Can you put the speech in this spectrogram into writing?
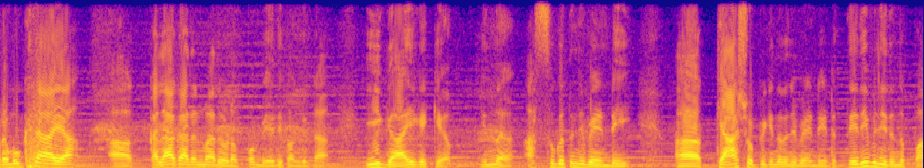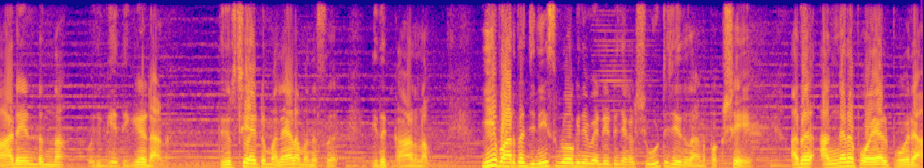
പ്രമുഖരായ കലാകാരന്മാരോടൊപ്പം വേദി പങ്കിട്ട ഈ ഗായികയ്ക്ക് ഇന്ന് അസുഖത്തിന് വേണ്ടി ക്യാഷ് ഒപ്പിക്കുന്നതിന് വേണ്ടിയിട്ട് തെരുവിലിരുന്ന് പാടേണ്ടുന്ന ഒരു ഗതികേടാണ്. തീർച്ചയായിട്ടും മലയാള മനസ്സ് ഇത് കാണണം. ഈ വാർത്ത ജിനീസ് ബ്ലോഗിന് വേണ്ടിയിട്ട് ഞങ്ങൾ ഷൂട്ട് ചെയ്തതാണ്. പക്ഷേ അത് അങ്ങനെ പോയാൽ പോരാ.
